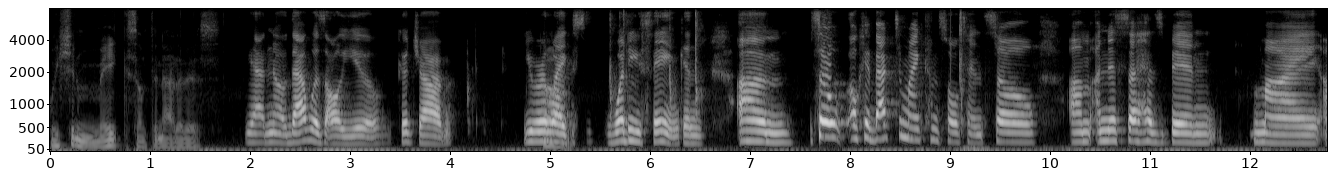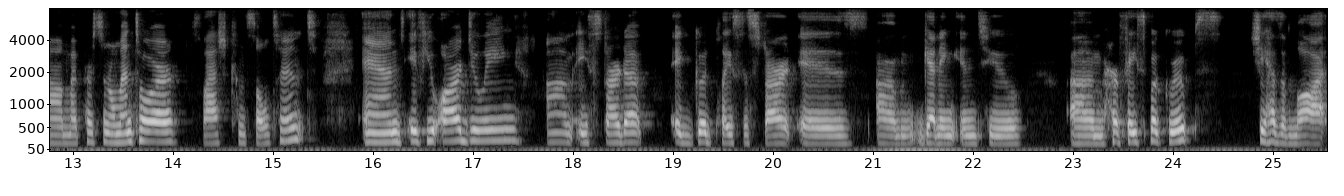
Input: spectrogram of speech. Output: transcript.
we should make something out of this. Yeah, no, that was all you. Good job. You were uh, like, what do you think? And um, so, okay, back to my consultant. So, um, Anissa has been my uh, my personal mentor slash consultant. And if you are doing um, a startup, a good place to start is um, getting into um, her Facebook groups. She has a lot.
